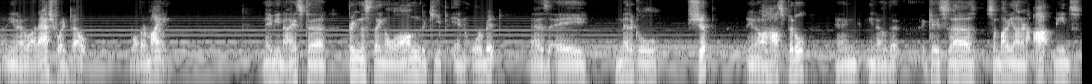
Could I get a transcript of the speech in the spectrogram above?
uh, you know, an asteroid belt while they're mining. Maybe nice to bring this thing along to keep in orbit as a medical ship, you know, a hospital, and you know that in case uh, somebody on an op needs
